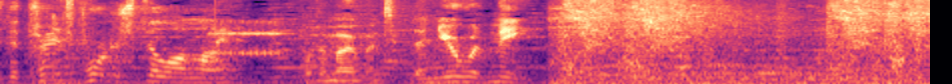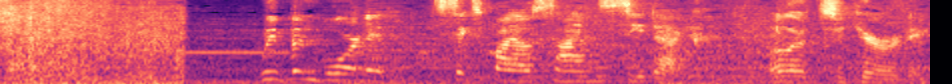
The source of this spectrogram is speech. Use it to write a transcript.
Is the transporter still online? For the moment. Then you're with me. We've been boarded. Six biosigns, C deck. Alert security.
